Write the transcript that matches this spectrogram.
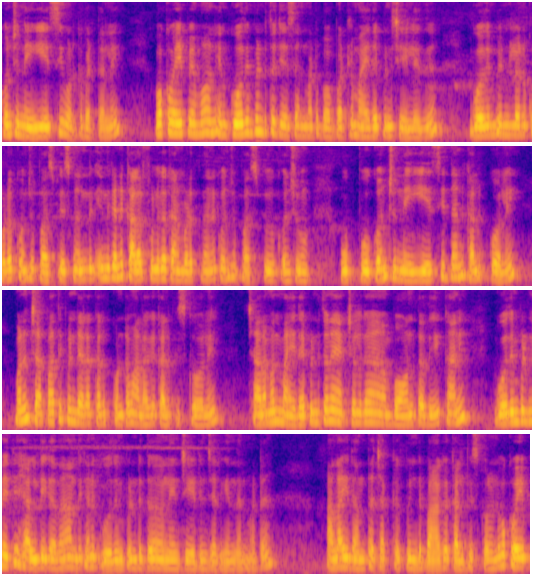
కొంచెం నెయ్యి వేసి ఉడకబెట్టాలి. ఒకవైపు ఏమో నేను గోధుమ పిండితో చేశాను అనమాట బొబ్బట్లు మైదా పిండి చేయలేదు. గోధుమ పిండిలోని కూడా కొంచెం పసుపు వేసుకుని ఎందుకంటే కలర్ఫుల్గా కనబడుతుందని కొంచెం పసుపు కొంచెం ఉప్పు కొంచెం నెయ్యి వేసి దాన్ని కలుపుకోవాలి. మనం చపాతీ పిండి ఎలా కలుపుకుంటామో అలాగే కలిపేసుకోవాలి. చాలామంది మైదా పిండితోనే యాక్చువల్గా బాగుంటుంది కానీ గోధుమ పిండి అయితే హెల్దీ కదా అందుకని గోధుమ పిండితో నేను చేయడం జరిగిందనమాట అలా ఇదంతా చక్కగా పిండి బాగా కలిపేసుకోవాలండి. ఒకవైపు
